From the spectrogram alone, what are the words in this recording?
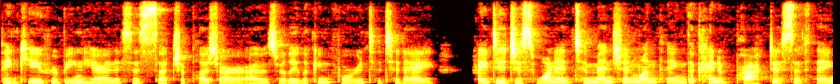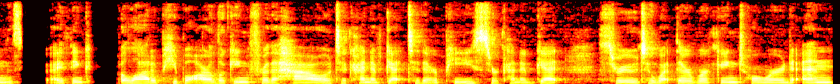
thank you for being here. This is such a pleasure. I was really looking forward to today. I did just wanted to mention one thing, the kind of practice of things. I think a lot of people are looking for the how to kind of get to their peace or kind of get through to what they're working toward. And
